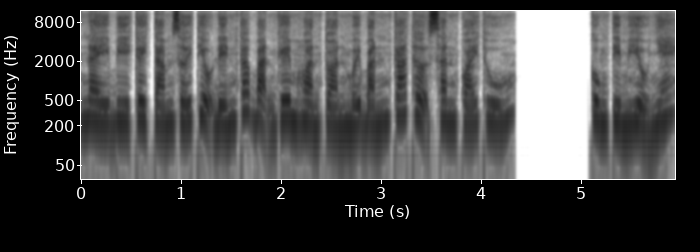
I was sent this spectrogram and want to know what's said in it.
Này BK8 giới thiệu đến các bạn game hoàn toàn mới bắn cá thợ săn quái thú. Cùng tìm hiểu nhé!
